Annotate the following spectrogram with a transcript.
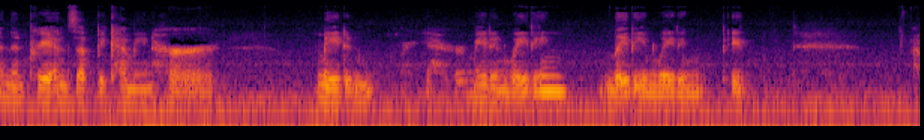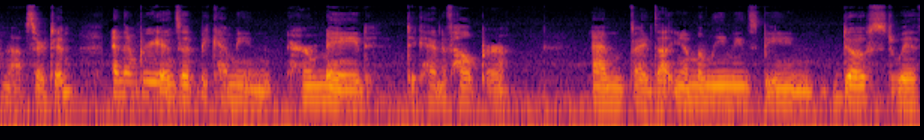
And then Priya ends up becoming her maiden, yeah, her maiden waiting, lady in waiting. Eh, I'm not certain. And then Priya ends up becoming her maid to kind of help her and finds out, you know, Malini's being dosed with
